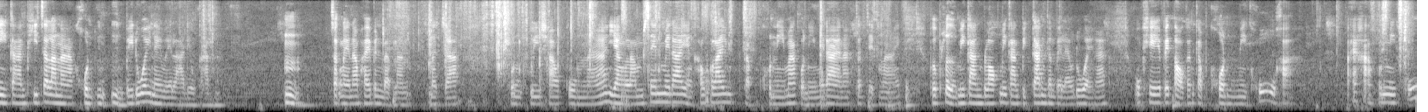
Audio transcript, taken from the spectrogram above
มีการพิจารณาคนอื่น ๆ ไปด้วยในเวลาเดียวกัน อืม จากในนาไพ่เป็นแบบนั้นนะจ๊ะคนคุยชาวกลุ่มนะ ยังล้ำเส้นไม่ได้ ยังเข้าใกล้กับคนนี้มากกว่านี้ไม่ได้นะจากเจ็ดไม้เผลอๆมีการบล็อกมีการปิดกั้นกันไปแล้วด้วยนะ โอเค ไปต่อกันกับคนมีคู่ค่ะ ไปค่ะ คนมีคู่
